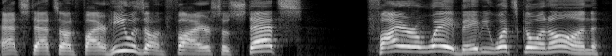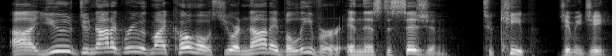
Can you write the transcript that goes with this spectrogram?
At Stats on Fire. He was on fire. So, Stats, fire away, baby. What's going on? Uh, you do not agree with my co host. You are not a believer in this decision to keep Jimmy G.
